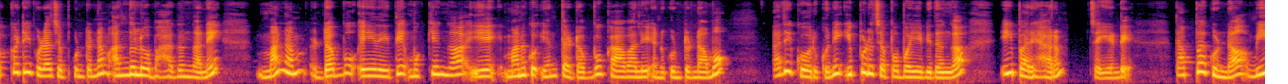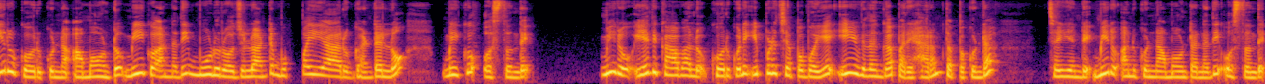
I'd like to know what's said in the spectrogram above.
ఒక్కటి కూడా చెప్పుకుంటున్నాం. అందులో భాగంగానే మనం డబ్బు ఏదైతే ముఖ్యంగా ఏ మనకు ఎంత డబ్బు కావాలి అనుకుంటున్నామో అది కోరుకుని ఇప్పుడు చెప్పబోయే విధంగా ఈ పరిహారం చేయండి. తప్పకుండా మీరు కోరుకున్న అమౌంట్ మీకు అన్నది మూడు రోజుల్లో అంటే ముప్పై ఆరు గంటల్లో మీకు వస్తుంది. మీరు ఏది కావాలో కోరుకుని ఇప్పుడు చెప్పబోయే ఈ విధంగా పరిహారం తప్పకుండా చెయ్యండి. మీరు అనుకున్న అమౌంట్ అన్నది వస్తుంది.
